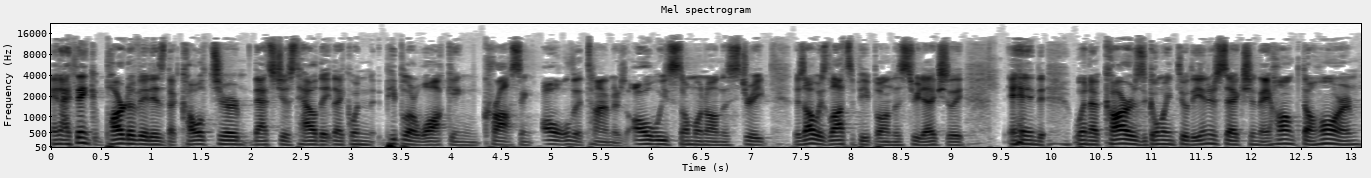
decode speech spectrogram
and I think part of it is the culture. That's just how they like when people are walking, crossing all the time. There's always someone on the street. There's always lots of people on the street actually, and when a car is going through the intersection, they honk the horn.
